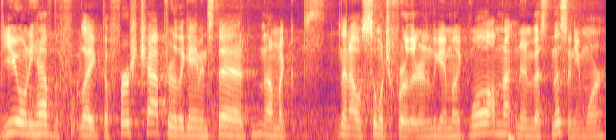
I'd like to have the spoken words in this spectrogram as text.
you only have the f- like the first chapter of the game instead. And I'm like, then I was so much further into the game. Like, well, I'm not gonna invest in this anymore.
